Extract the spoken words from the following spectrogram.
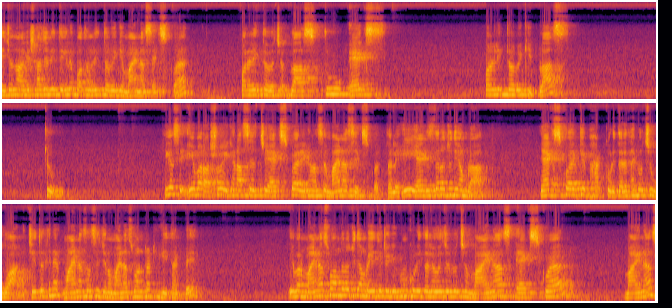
এই জন্য আগে সাজা লিখতে গেলে প্রথমে লিখতে হবে কি মাইনাস এক্স স্কোয়ার পরে লিখতে হবে হচ্ছে প্লাস টু এক্স পরে লিখতে হবে কি? প্লাস টু ঠিক আছে? এবার আসো, এখানে আছে হচ্ছে এক্স স্কোয়ার এখানে আছে মাইনাস এক্স স্কোয়ার তাহলে এই এক্স দ্বারা যদি আমরা এক্স স্কোয়ারকে ভাগ করি, তাহলে থাকে হচ্ছে ওয়ান যেহেতু এখানে মাইনাস আছে যেন মাইনাস ওয়ানটা ঠিকই থাকবে। এবার মাইনাস ওয়ান দ্বারা যদি আমরা এই দুটোকে গুণ করি, তাহলে হয়ে যাবে হচ্ছে minus x square minus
